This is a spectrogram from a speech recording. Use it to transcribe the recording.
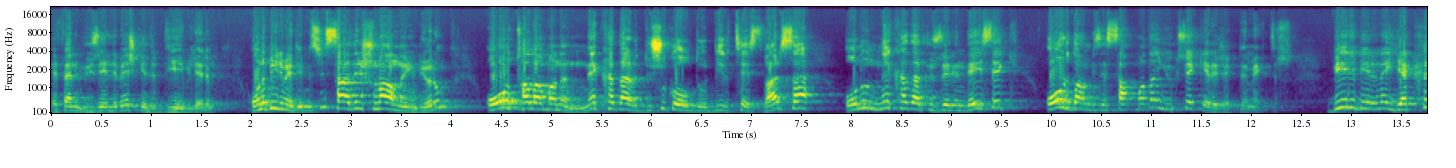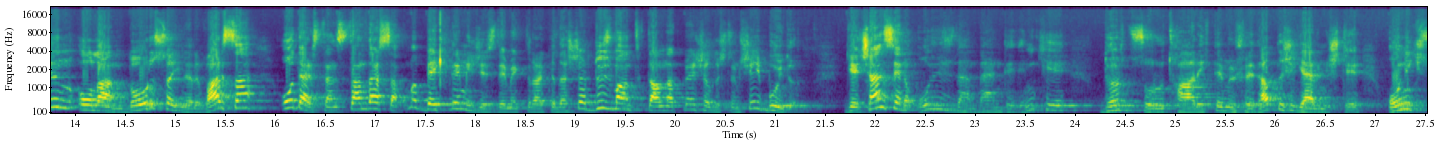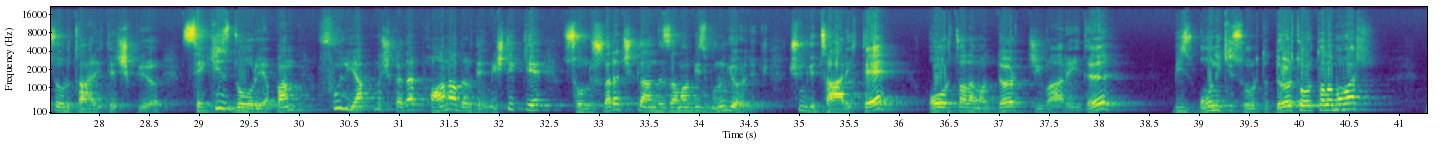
efendim 155 gelir diyebilelim. Onu bilmediğimiz için sadece şunu anlayın diyorum. Ortalamanın ne kadar düşük olduğu bir test varsa onun ne kadar üzerindeysek oradan bize sapmadan yüksek gelecek demektir. Birbirine yakın olan doğru sayıları varsa o dersten standart sapma beklemeyeceğiz demektir arkadaşlar. Düz mantıkla anlatmaya çalıştığım şey buydu. Geçen sene o yüzden ben dedim ki 4 soru tarihte müfredat dışı gelmişti. 12 soru tarihte çıkıyor. 8 doğru yapan full yapmış kadar puan alır demiştik ki sonuçlar açıklandığı zaman biz bunu gördük. Çünkü tarihte ortalama 4 civarıydı. Biz 12 soruda 4 ortalama var.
